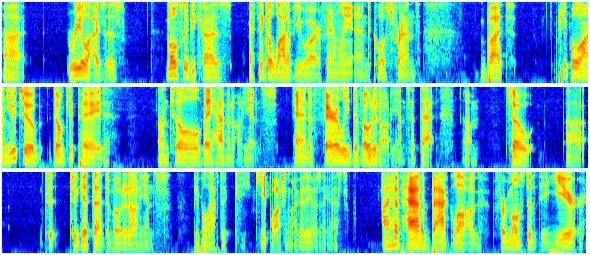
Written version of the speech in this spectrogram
uh, realizes, mostly because I think a lot of you are family and close friends, but people on YouTube don't get paid until they have an audience and a fairly devoted audience at that. Um, so, uh, to to get that devoted audience, people have to k- keep watching my videos. I guess I have had a backlog for most of the year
